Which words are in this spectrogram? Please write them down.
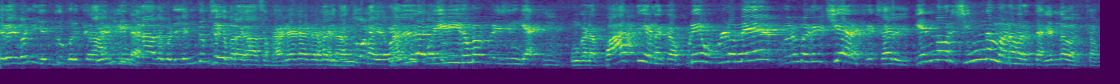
இறைவன் எங்கும் இருக்கின்றார். எங்கும் செய்ய பிரகாசம். நல்ல தெய்வீகமா பேசுறீங்க. உங்களை பார்த்து எனக்கு அப்படியே உள்ளமே பெருமகிழ்ச்சியா இருக்கு. சரி. என்ன ஒரு சின்ன மன வருத்தம் என்ன வருத்தம்?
